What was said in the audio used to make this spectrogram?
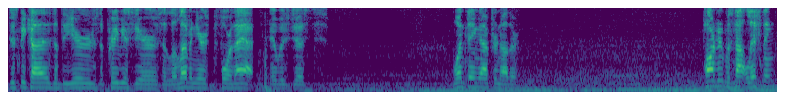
just because of the years, the previous years, the 11 years before that, it was just one thing after another. Part of it was not listening.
